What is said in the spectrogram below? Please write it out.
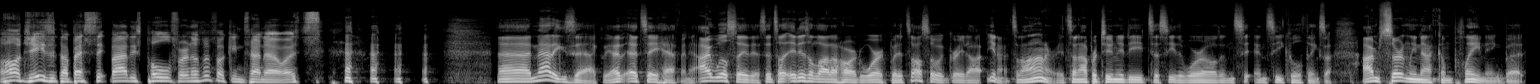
Oh, Jesus, I best sit by this pool for another fucking 10 hours. uh, not exactly. I, I'd say half an hour. I will say this: it's a, it is a lot of hard work, but it's also a great, you know, it's an honor. It's an opportunity to see the world and see, and see cool things. So I'm certainly not complaining, but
